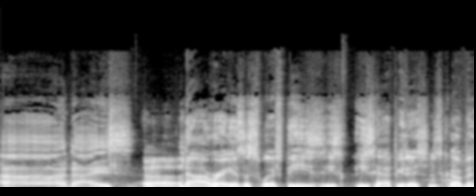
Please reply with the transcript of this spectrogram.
oh, nice. nah, Ray is a Swifty. He's he's he's happy that she's coming.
